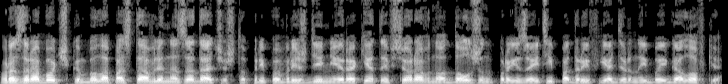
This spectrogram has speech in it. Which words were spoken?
Разработчикам была поставлена задача, что при повреждении ракеты все равно должен произойти подрыв ядерной боеголовки.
